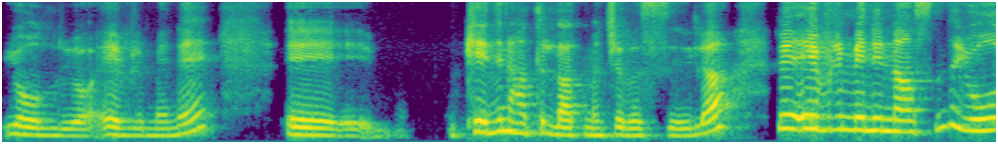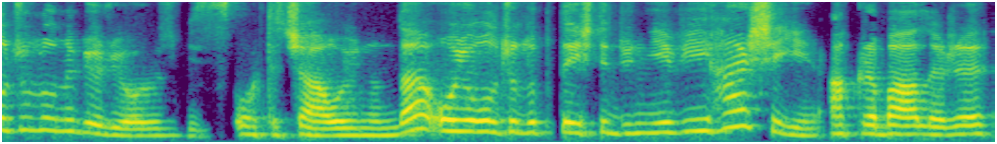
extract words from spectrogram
yolluyor evrimene. E, kendini hatırlatma çabasıyla ve evrimenin aslında yolculuğunu görüyoruz biz Orta Çağ oyununda. O yolculukta işte dünyevi her şeyin akrabaları,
